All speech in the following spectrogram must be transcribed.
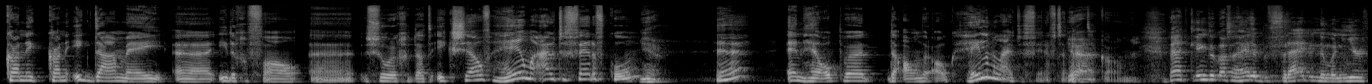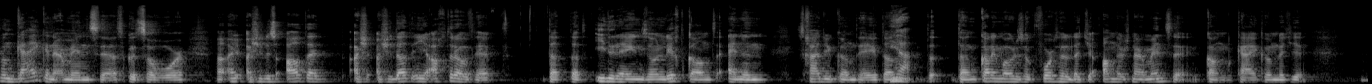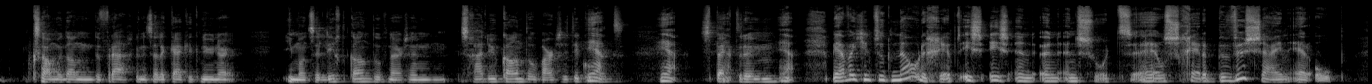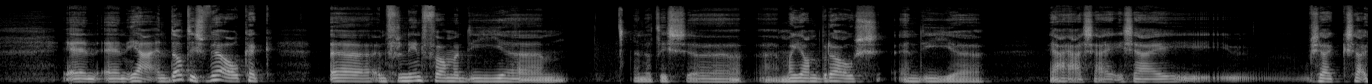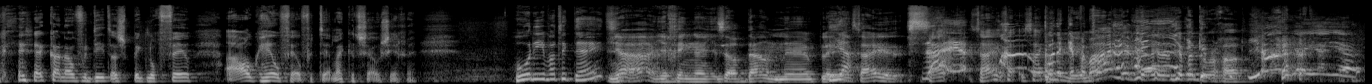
kan, ik, kan ik daarmee eh, in ieder geval eh, zorgen dat ik zelf helemaal uit de verf kom? Ja. Hè? En helpen de ander ook helemaal uit de verf te Ja. laten komen. Ja, het klinkt ook als een hele bevrijdende manier van kijken naar mensen, als ik het zo hoor. Maar als, als je dus altijd, als je, als je dat in je achterhoofd hebt, dat, dat iedereen zo'n lichtkant en een schaduwkant heeft, dan, Ja. dan kan ik me dus ook voorstellen dat je anders naar mensen kan kijken. Omdat je, ik zou me dan de vraag kunnen stellen, kijk ik nu naar iemand zijn lichtkant of naar zijn schaduwkant, of waar zit ik op Ja. het Ja. Spectrum? Ja. Maar ja, wat je natuurlijk nodig hebt, is, is een, een, een soort eh, heel scherp bewustzijn erop. En, en ja, en dat is wel, kijk, eh, een vriendin van me die, ehm, en dat is eh, Marjan Broos, en die, ja, ja, zij, zij, zij, zij, zij kan over dit aspect nog veel, ook heel veel vertellen, laat ik het zo zeggen. Hoorde je wat ik deed? Ja, je ging eh, jezelf down eh playen. Ja. Zij, zij, Zij- zij, zij, kan het weer, maar je hebt, je, je hebt het doorgehad. Ja, ja, ja, ja.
